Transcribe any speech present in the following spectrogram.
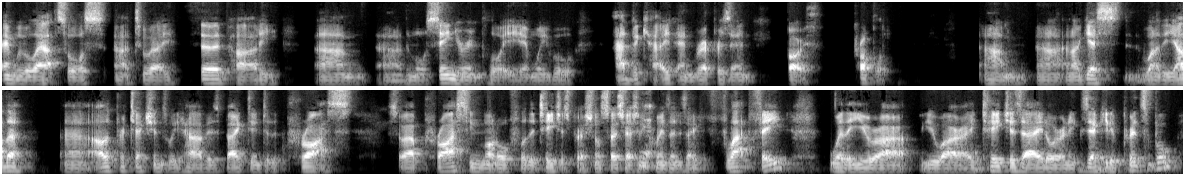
and we will outsource to a third party um, uh, the more senior employee, and we will advocate and represent both properly. Um, uh, and I guess one of the other uh, other protections we have is baked into the price. So our pricing model for the Teachers Professional Association of Queensland is a flat fee, whether you are you are a teacher's aide or an executive principal.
